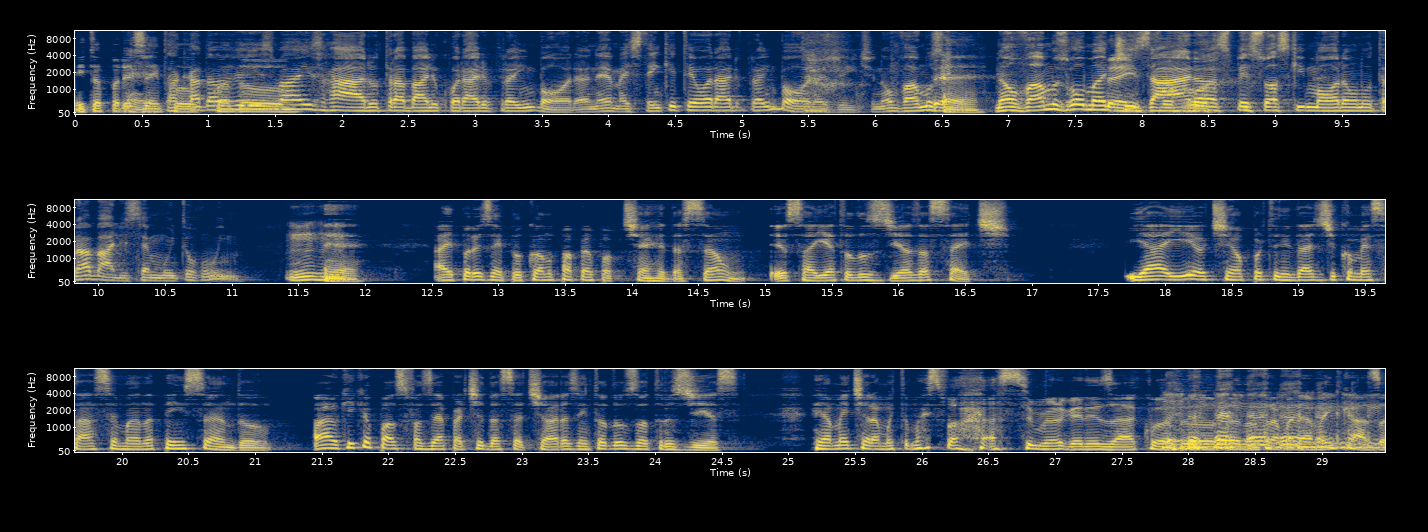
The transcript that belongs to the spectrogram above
Então, por É, exemplo, tá cada quando... vez mais raro o trabalho com horário pra ir embora, né? Mas tem que ter horário pra ir embora, gente. Não vamos, É. não vamos romantizar Tem, as pessoas que moram no trabalho. Isso é muito ruim. Uhum. É. Aí, por exemplo, quando o Papel Pop tinha redação, eu saía todos os dias às sete. E aí eu tinha a oportunidade de começar a semana pensando: ah, o que, que eu posso fazer a partir das sete horas em todos os outros dias? Realmente era muito mais fácil me organizar quando eu não trabalhava em casa.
